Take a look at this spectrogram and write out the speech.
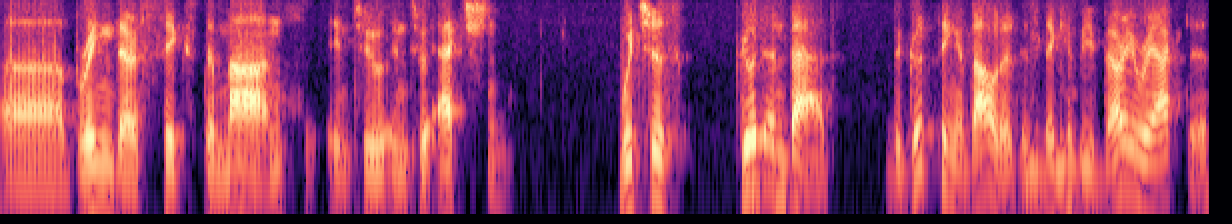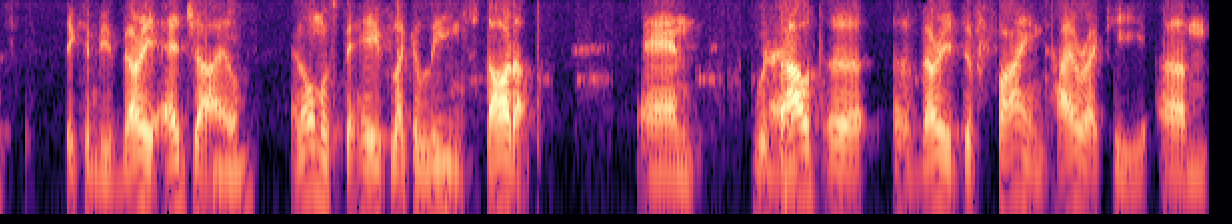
uh, bring their six demands into into action, which is good and bad. The good thing about it is mm-hmm. they can be very reactive, they can be very agile, mm-hmm. and almost behave like a lean startup. And without right. a, a, very defined hierarchy, um,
